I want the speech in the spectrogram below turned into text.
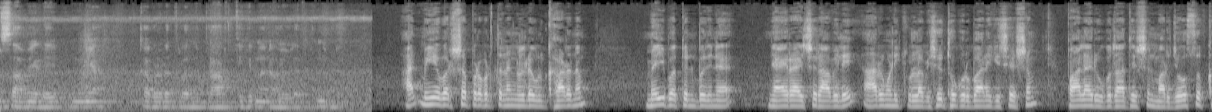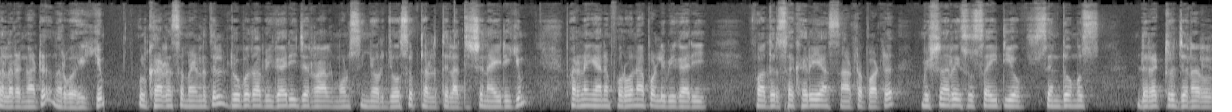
സ്വാമിയുടെ പുണ്യ കബറിടത്തിൽ നിന്ന് പ്രാർത്ഥിക്കുന്നതിന് ആളുകൾ ആത്മീയ വർഷ പ്രവർത്തനങ്ങളുടെ ഉദ്ഘാടനം മെയ് പത്തൊൻപതിന് ഞായറാഴ്ച രാവിലെ ആറു മണിക്കുള്ള വിശുദ്ധ കുർബാനയ്ക്ക് ശേഷം പാലാ രൂപതാധ്യക്ഷൻ മാർ ജോസഫ് കല്ലറങ്ങാട്ട് നിർവഹിക്കും. ഉദ്ഘാടന സമ്മേളനത്തിൽ രൂപത വികാരി ജനറൽ മോൺസിഞ്ഞോർ ജോസഫ് തളത്തിൽ അധ്യക്ഷനായിരിക്കും. ഭരണങ്ങാനം ഫൊറോന പള്ളി വികാരി father Zacharia Sattappattu missionary society of saint Thomas director general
